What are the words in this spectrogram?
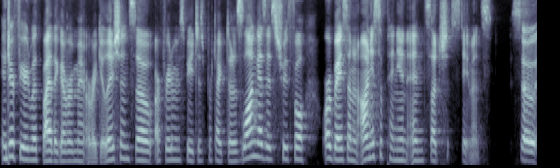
interfered with by the government or regulation. So, our freedom of speech is protected as long as it's truthful or based on an honest opinion and such statements. So,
